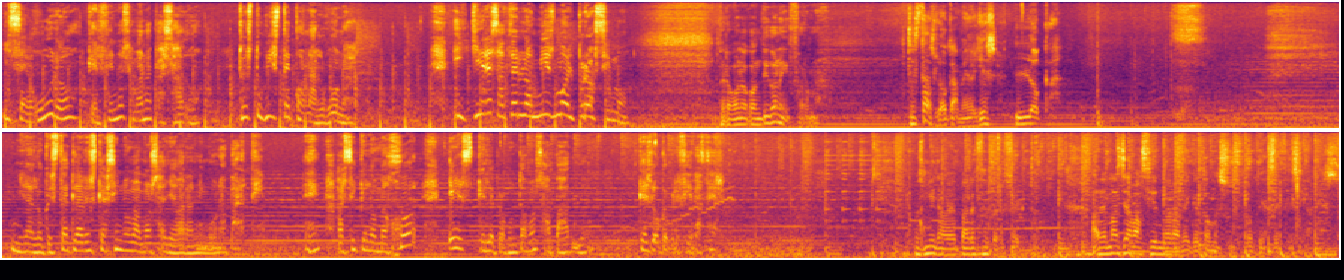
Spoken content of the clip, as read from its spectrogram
Y seguro que el fin de semana pasado tú estuviste con alguna. Y quieres hacer lo mismo el próximo. Pero bueno, contigo no hay forma. Tú estás loca, ¿me oyes? Loca. Mira, lo que está claro es que así no vamos a llegar a ninguna parte. ¿eh? Así que lo mejor es que le preguntamos a Pablo qué es lo que prefiere hacer. Pues mira, me parece perfecto. Además ya va siendo hora de que tome sus propias decisiones.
